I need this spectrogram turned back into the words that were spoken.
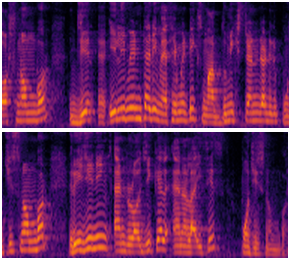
দশ নম্বর যে এলিমেন্টারি ম্যাথমেটিক্স মাধ্যমিক স্ট্যান্ডার্ডের পঁচিশ নম্বর রিজনিং অ্যান্ড লজিক্যাল অ্যানালাইসিস পঁচিশ নম্বর।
